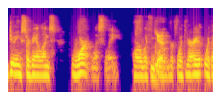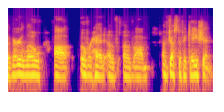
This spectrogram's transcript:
doing surveillance warrantlessly or with Yeah. or with very with a very low uh, overhead of of um, of justification,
